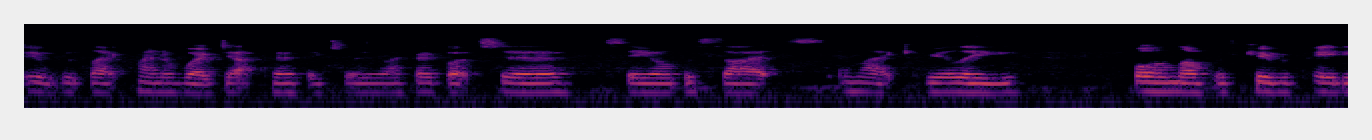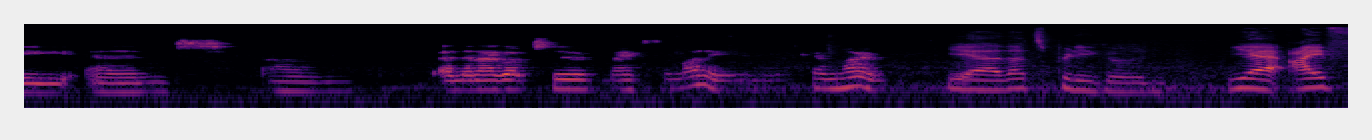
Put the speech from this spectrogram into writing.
it was like kind of worked out perfectly. Like I got to see all the sites and like really fall in love with Coober Pedy, and um, and then I got to make some money and I came home. Yeah, that's pretty good. Yeah, I've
